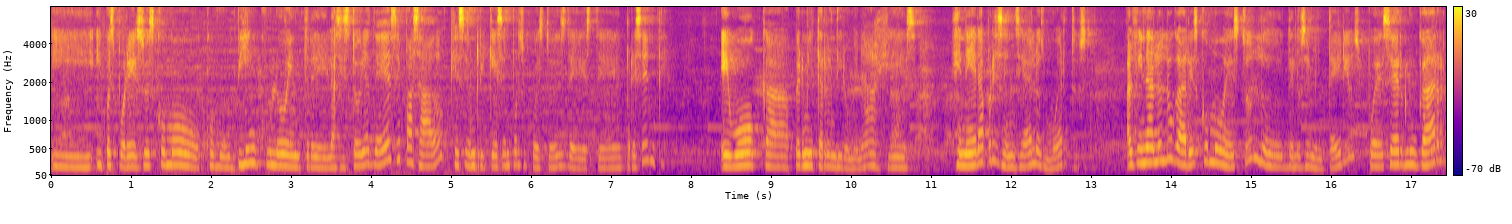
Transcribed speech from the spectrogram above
Y, pues por eso es como, como vínculo entre las historias de ese pasado que se enriquecen por supuesto desde este presente evoca, permite rendir homenajes, genera presencia de los muertos. Al final los lugares como estos, de los cementerios, puede ser lugar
